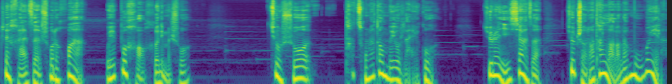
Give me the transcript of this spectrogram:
这孩子说的话。我也不好和你们说，就说他从来都没有来过，居然一下子就找到他姥姥的墓位了，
